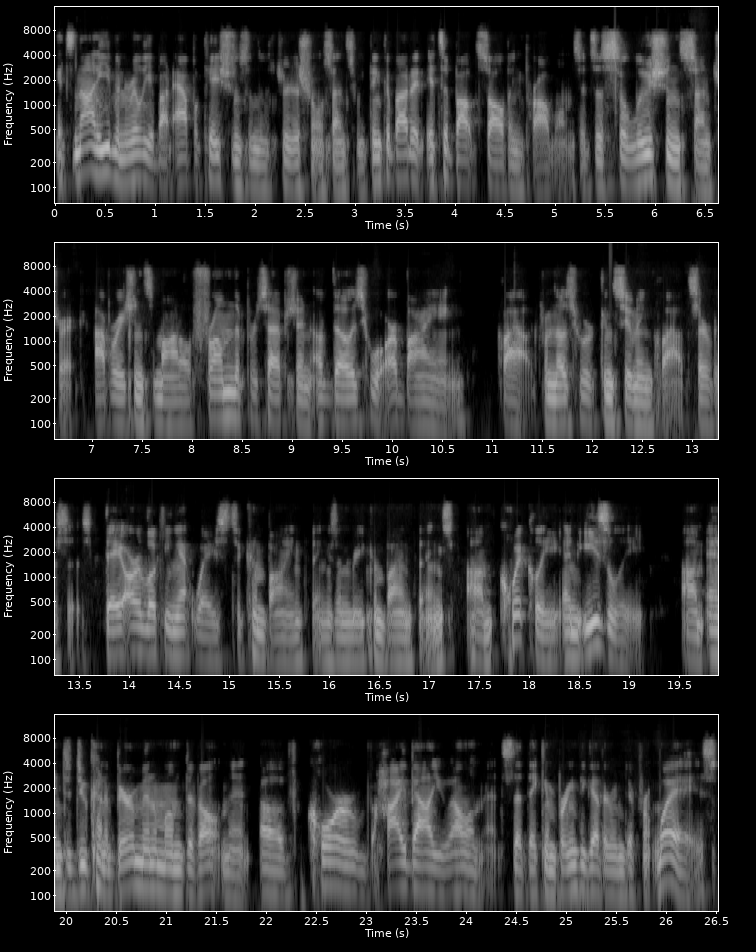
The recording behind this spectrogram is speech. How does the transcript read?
it's not even really about applications in the traditional sense we think about it. It's about solving problems. It's a solution-centric operations model from the perception of those who are buying cloud, from those who are consuming cloud services. They are looking at ways to combine things and recombine things um, quickly and easily. Um, and to do kind of bare minimum development of core high value elements that they can bring together in different ways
